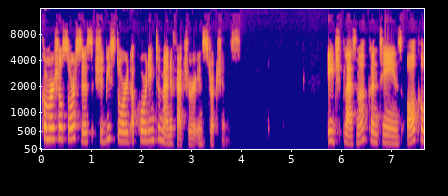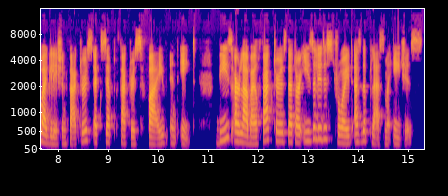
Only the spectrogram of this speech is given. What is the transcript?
commercial sources should be stored according to manufacturer instructions. Aged plasma contains all coagulation factors except factors 5 and 8. These are labile factors that are easily destroyed as the plasma ages.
